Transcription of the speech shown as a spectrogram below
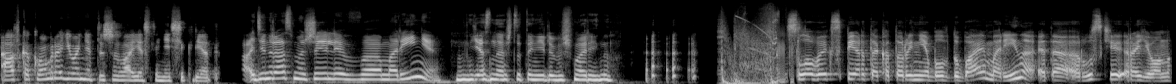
А в каком районе ты жила, если не секрет? Один раз мы жили в Марине. Я знаю, что ты не любишь Марину. Слово эксперта, который не был в Дубае, Марина, это русский район.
